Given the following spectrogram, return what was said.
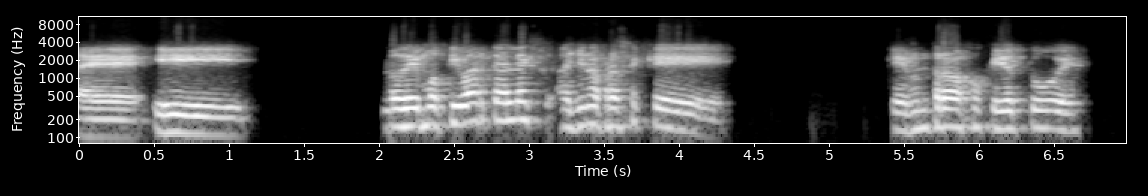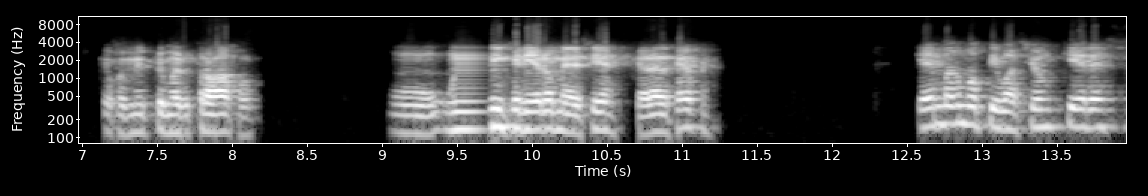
Eh, y lo de motivarte, Alex, hay una frase que, que en un trabajo que yo tuve, que fue mi primer trabajo, un, ingeniero me decía, que era el jefe, ¿qué más motivación quieres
